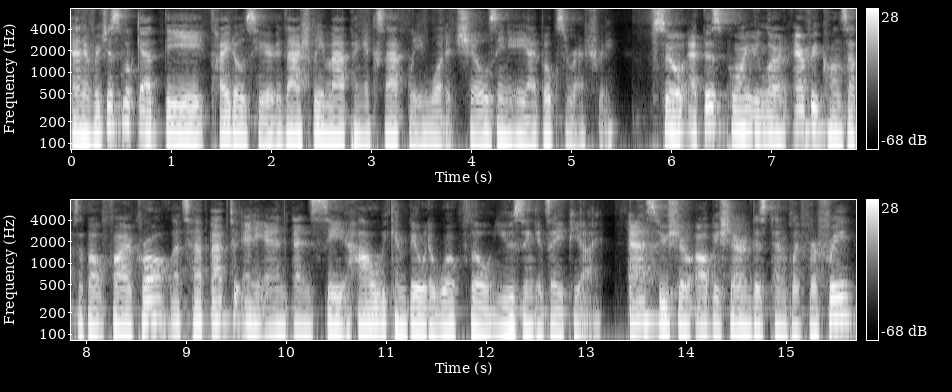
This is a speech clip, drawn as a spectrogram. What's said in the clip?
And if we just look at the titles here, it's actually mapping exactly what it shows in AI Books directory. So at this point, you learn every concept about Firecrawl. Let's head back to n8n and see how we can build a workflow using its API. As usual, I'll be sharing this template for free.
